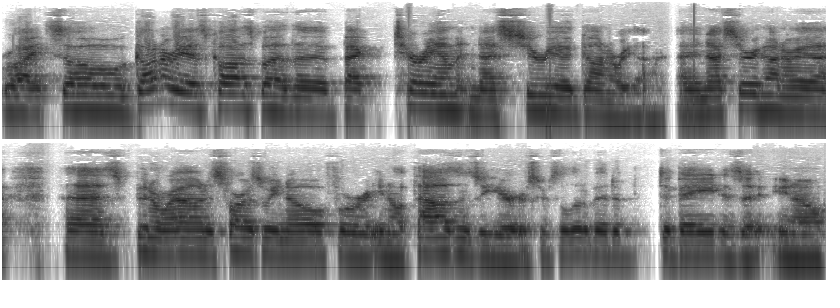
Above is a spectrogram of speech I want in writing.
Right. So gonorrhea is caused by the bacterium Neisseria gonorrhea. And Neisseria gonorrhea has been around as far as we know for, you know, thousands of years. There's a little bit of debate. Is it, you know,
